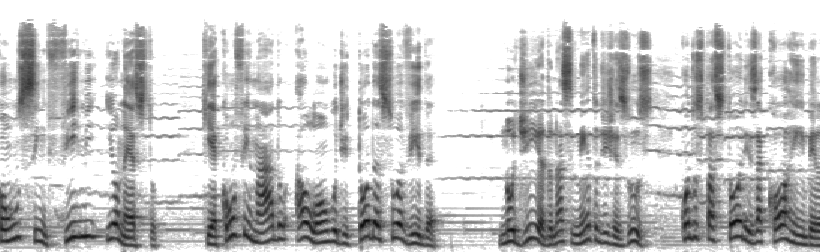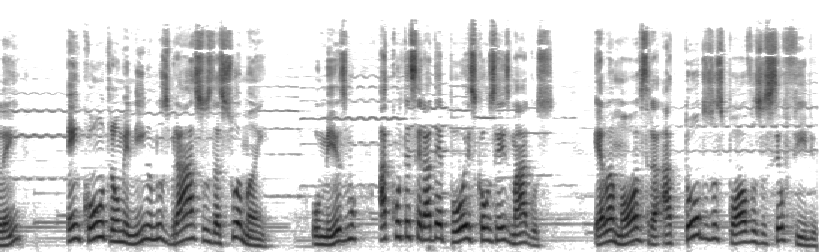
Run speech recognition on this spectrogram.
com um sim firme e honesto, que é confirmado ao longo de toda a sua vida. No dia do nascimento de Jesus, quando os pastores acorrem em Belém, encontram o menino nos braços da sua mãe. O mesmo acontecerá depois com os reis magos. Ela mostra a todos os povos o seu filho.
